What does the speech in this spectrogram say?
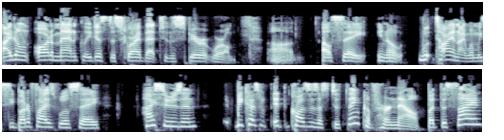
I don't automatically just describe that to the spirit world. Uh, I'll say, you know, Ty and I, when we see butterflies, we'll say, hi, Susan because it causes us to think of her now. But the sign,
